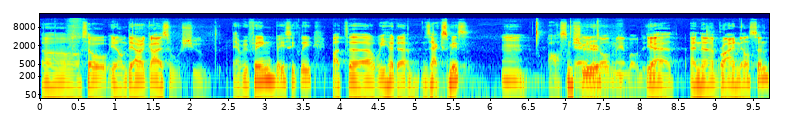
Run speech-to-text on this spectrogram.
Uh, so you know there are guys who shoot everything basically, but uh, we had uh, Zach Smith, Mm. awesome Yeah, shooter. you told me about it. Yeah, and uh, Brian Nelson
